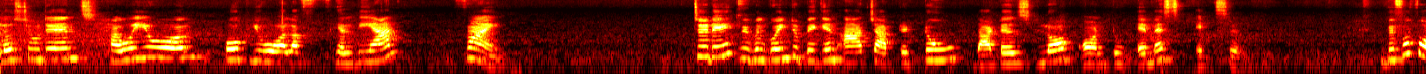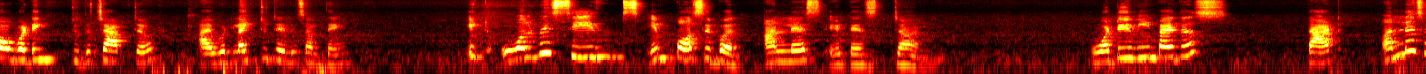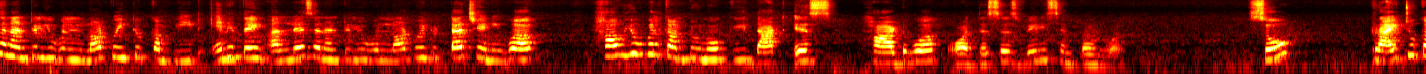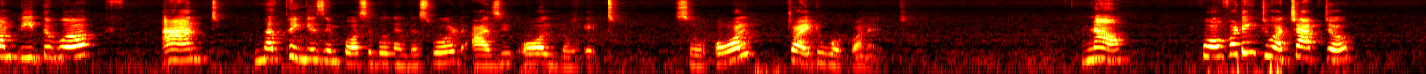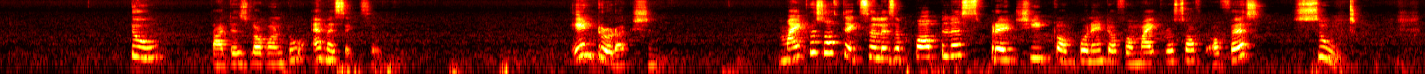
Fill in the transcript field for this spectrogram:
Hello students, how are you all? Hope you all are healthy and fine. Today we will going to begin our chapter 2 that is log on to MS Excel. Before forwarding to the chapter, I would like to tell you something. It always seems impossible unless it is done. What do you mean by this? That unless and until you will not going to complete anything unless and until you will not going to touch any work how you will come to know ki that is hard work or this is very simple work? So try to complete the work and nothing is impossible in this world as you all know it. So all try to work on it. Now forwarding to a chapter 2 that is log on to MS Excel. Introduction Microsoft Excel is a popular spreadsheet component of a Microsoft Office suite.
